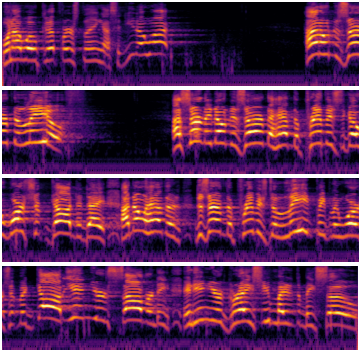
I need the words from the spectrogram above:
When I woke up first thing, I said, you know what? I don't deserve to live. I certainly don't deserve to have the privilege to go worship God today. I don't have the deserve the privilege to lead people in worship, but God, in your sovereignty and in your grace, you've made it to be so.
